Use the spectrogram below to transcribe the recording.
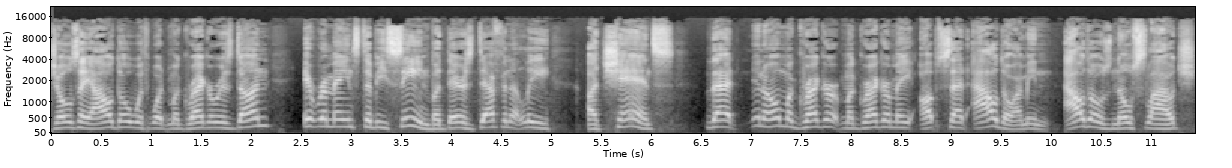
Jose Aldo with what McGregor has done? It remains to be seen, but there's definitely a chance that you know McGregor McGregor may upset Aldo. I mean, Aldo's no slouch,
